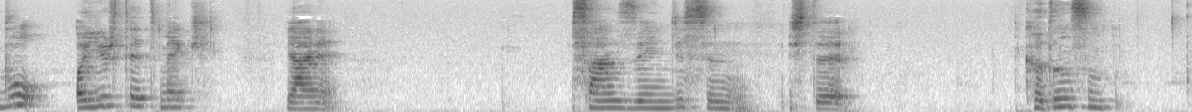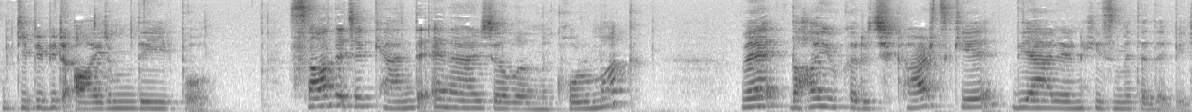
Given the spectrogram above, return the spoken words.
Bu ayırt etmek yani sen zencisin işte kadınsın gibi bir ayrım değil bu. Sadece kendi enerji alanını korumak ve daha yukarı çıkart ki diğerlerine hizmet edebil.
